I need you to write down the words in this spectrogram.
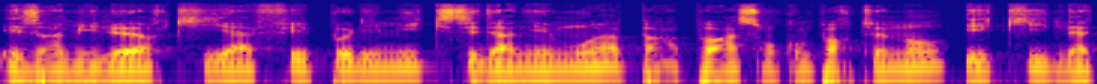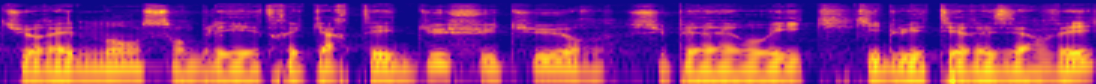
Ezra Miller qui a fait polémique ces derniers mois par rapport à son comportement et qui naturellement semblait être écarté du futur super-héroïque qui lui était réservé,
